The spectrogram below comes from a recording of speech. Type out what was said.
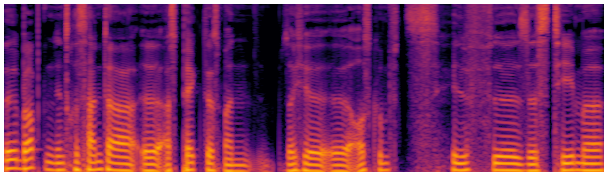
Das ist überhaupt ein interessanter äh, Aspekt, dass man solche äh, Auskunftshilfesysteme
